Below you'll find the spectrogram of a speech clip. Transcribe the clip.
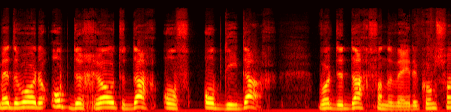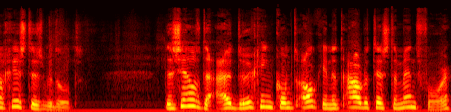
Met de woorden op de grote dag of op die dag wordt de dag van de wederkomst van Christus bedoeld. Dezelfde uitdrukking komt ook in het Oude Testament voor,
